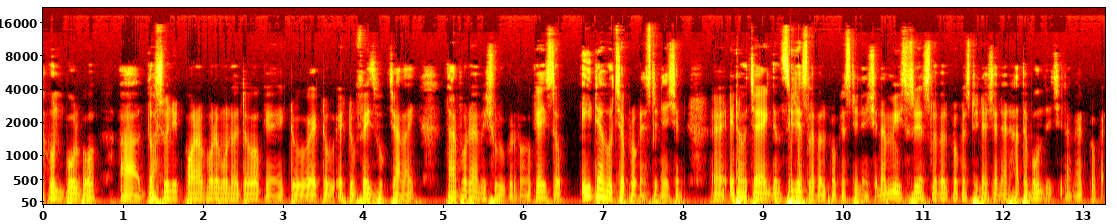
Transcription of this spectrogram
এখন পড়ব দশ মিনিট পড়ার পরে মনে হতো, ওকে, একটু একটু একটু ফেসবুক চালাই, তারপরে আমি শুরু করব, ওকে? সো এইটা হচ্ছে প্রোকাস্টিনেশন এটা হচ্ছে একদম সিরিয়াস লেভেল প্রোকাস্টিনেশন আমি সিরিয়াস লেভেল প্রোকাস্টিনেশনের হাতে বন্দি ছিলাম এক প্রকার।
